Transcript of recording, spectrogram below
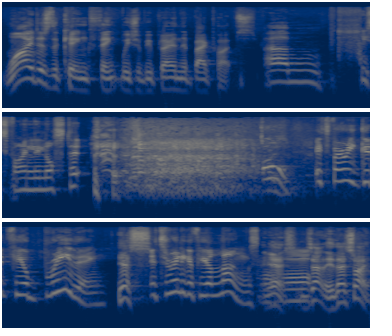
Why does the king think we should be playing the bagpipes? Um, he's finally lost it. oh, it's very good for your breathing. Yes. It's really good for your lungs. Yes, Oh. exactly. That's right.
